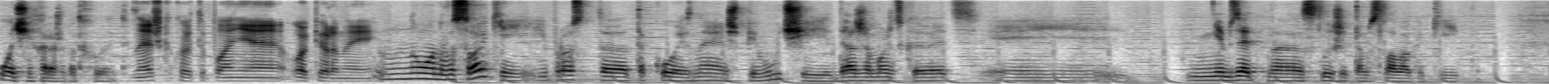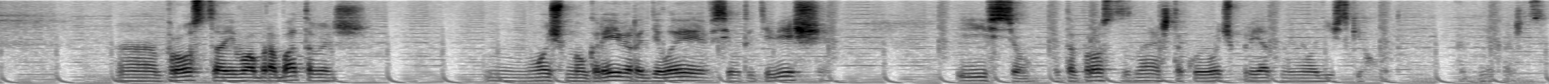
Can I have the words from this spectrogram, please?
Очень хорошо подходит. Знаешь, какой-то плане оперный. Ну, он высокий и просто такой, знаешь, певучий. Даже, можно сказать, э, не обязательно слышать там слова какие-то. Э, Просто его обрабатываешь. Очень много ревера, дилея, все вот эти вещи. И все. Это просто, знаешь, такой очень приятный мелодический ход, как мне кажется.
